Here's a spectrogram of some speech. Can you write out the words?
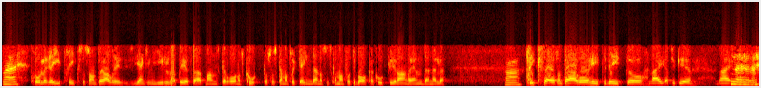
Nej. Trolleritricks och sånt har jag aldrig egentligen gillat. Det är så att man ska dra något kort och så ska man trycka in den och så ska man få tillbaka kortet i den andra änden eller Ja. trixa och sånt där och hit och dit och nej, jag tycker, nej. Nej, nej.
